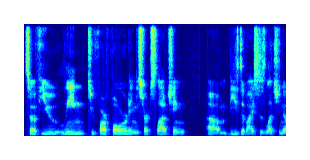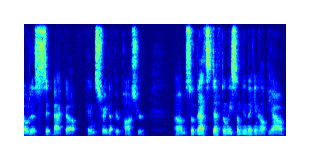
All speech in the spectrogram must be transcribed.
so if you lean too far forward and you start slouching, um, these devices let you know to sit back up and straighten up your posture. Um, so that's definitely something that can help you out.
